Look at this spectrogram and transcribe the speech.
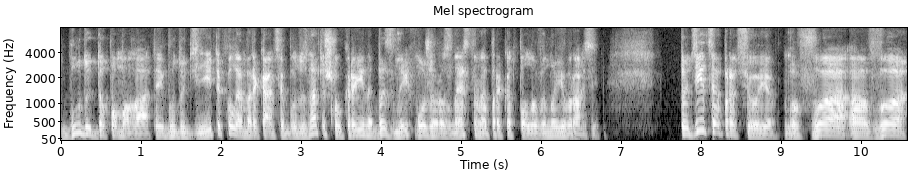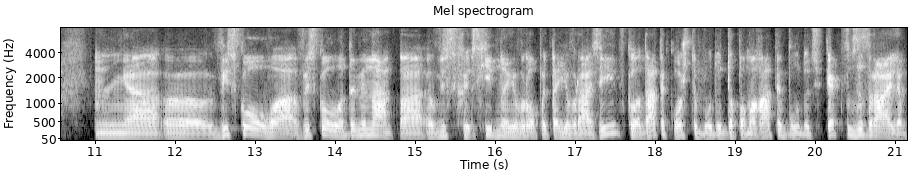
будуть допомагати і будуть діяти, коли американці будуть знати, що Україна без них може рознести, наприклад, половину Євразії. Тоді це працює в, в е, е, військова військово домінантна військ- східної Європи та Євразії вкладати кошти будуть, допомагати будуть, як з Ізраїлем.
